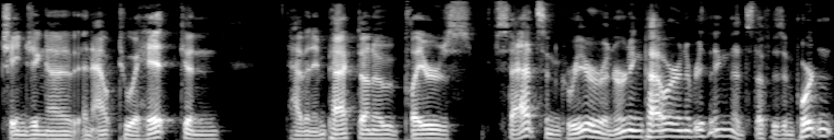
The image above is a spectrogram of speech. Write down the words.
changing a, an out to a hit can have an impact on a player's stats and career and earning power and everything. That stuff is important.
